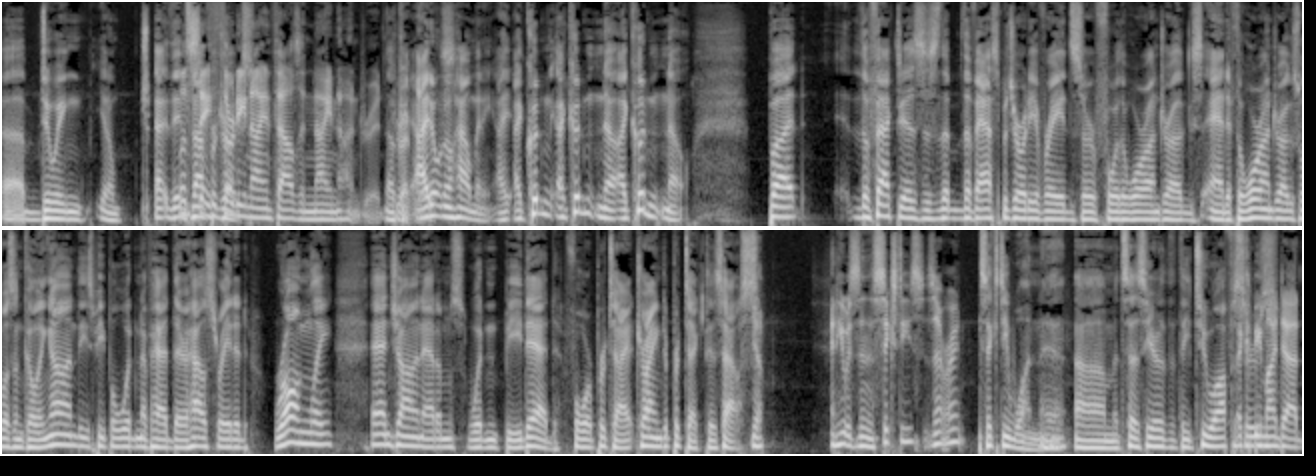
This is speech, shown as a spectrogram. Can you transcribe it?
uh, doing, you know, uh, it's Let's not say thirty nine thousand nine hundred. Okay, I don't know how many. I, I couldn't. I couldn't know. I couldn't know. But the fact is, is that the vast majority of raids are for the war on drugs. And if the war on drugs wasn't going on, these people wouldn't have had their house raided wrongly, and John Adams wouldn't be dead for protect, trying to protect his house. Yep. And he was in the sixties. Is that right? Sixty-one. Um, it says here that the two officers. That could be my dad.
